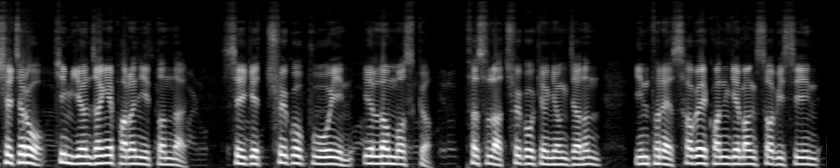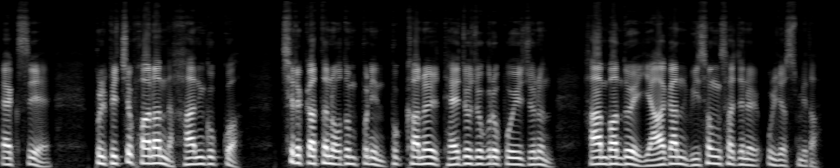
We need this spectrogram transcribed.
실제로 김 위원장의 발언이 있던 날 세계 최고 부호인 일론 머스크, 테슬라 최고 경영자는 인터넷 사회 관계망 서비스인 X에 불빛이 환한 한국과 칠흑 같은 어둠뿐인 북한을 대조적으로 보여주는 한반도의 야간 위성 사진을 올렸습니다.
